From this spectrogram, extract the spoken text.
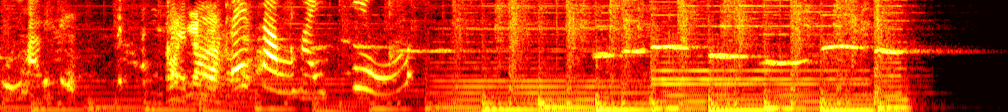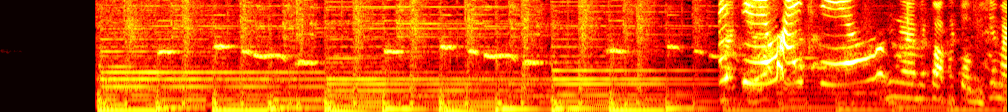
หูยหาไม่เจอ ไปไหนต่อไปส่องหอยจิ๋ว นี่ไงมันเกระจกอยู่ใช่ไหม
